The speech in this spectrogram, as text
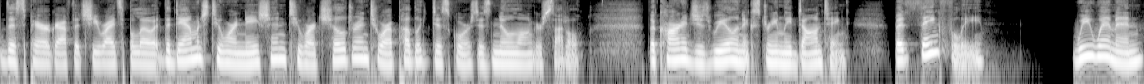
this paragraph that she writes below it the damage to our nation, to our children, to our public discourse is no longer subtle. The carnage is real and extremely daunting. But thankfully, we women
